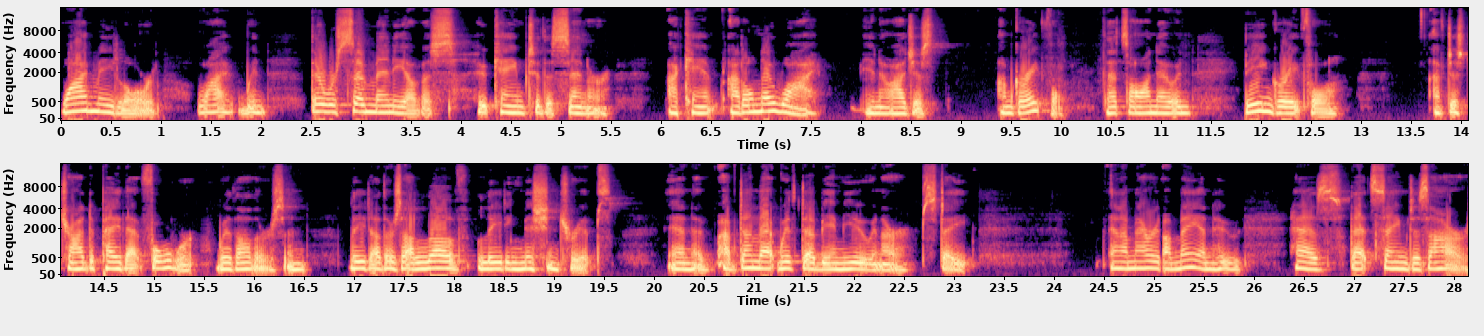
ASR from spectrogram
why me, Lord? Why, when there were so many of us who came to the center, I can't, I don't know why. You know, I just, I'm grateful. That's all I know. And being grateful, I've just tried to pay that forward with others and lead others. I love leading mission trips, and I've done that with WMU in our state. And I married a man who has that same desire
